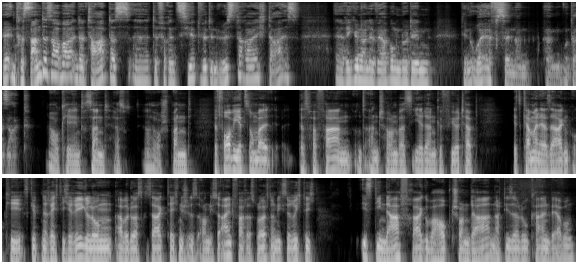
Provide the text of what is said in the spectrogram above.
Äh, interessant ist aber in der Tat, dass äh, differenziert wird in Österreich. Da ist äh, regionale Werbung nur den, den ORF-Sendern ähm, untersagt. Ah, okay, interessant. Das ist auch spannend. Bevor wir jetzt nochmal das Verfahren uns anschauen, was ihr dann geführt habt, Jetzt kann man ja sagen, okay, es gibt eine rechtliche Regelung, aber du hast gesagt, technisch ist es auch nicht so einfach, es läuft noch nicht so richtig. Ist die Nachfrage überhaupt schon da nach dieser lokalen Werbung?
